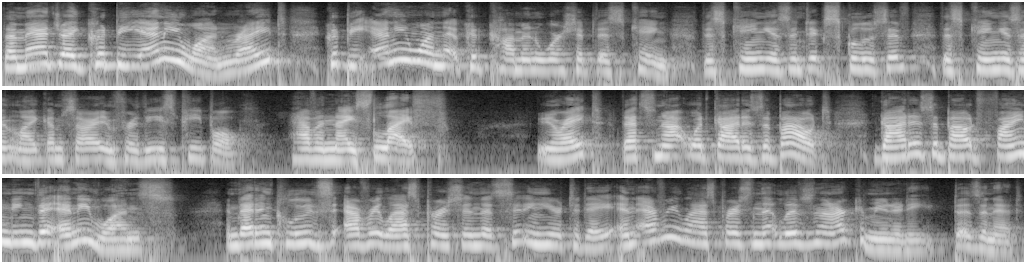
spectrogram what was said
The Magi could be anyone, right? Could be anyone that could come and worship this king. This king isn't exclusive. This king isn't like, I'm sorry, and for these people, have a nice life. Right? That's not what God is about. God is about finding the anyones and that includes every last person that's sitting here today and every last person that lives in our community, doesn't it?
